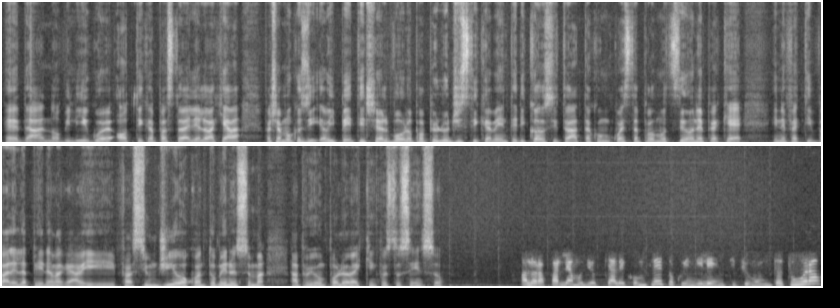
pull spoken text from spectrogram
eh, da Novi Ligure, Ottica Pastorelli. Allora Chiara, facciamo così, ripetici al volo proprio logisticamente di cosa si tratta con questa promozione perché in effetti vale la pena magari farsi un giro o quantomeno insomma aprire un po' le orecchie in questo senso. Allora, parliamo di occhiale completo, quindi lenti più montatura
